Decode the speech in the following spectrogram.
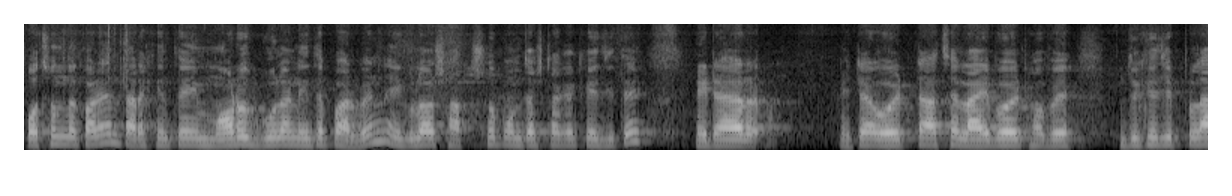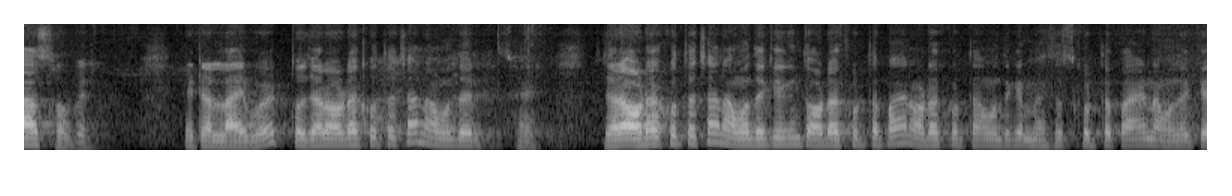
পছন্দ করেন, তারা কিন্তু এই মরগগুলো নিতে পারবেন। এগুলো সাতশো পঞ্চাশ টাকা কেজিতে। এটার, এটা ওয়েটটা আছে লাইভ ওয়েট হবে দুই কেজি প্লাস হবে। এটা লাইভ ওয়েট তো যারা অর্ডার করতে চান, আমাদের হ্যাঁ। যারা অর্ডার করতে চান, আমাদেরকে কিন্তু অর্ডার করতে পারেন। অর্ডার করতে আমাদেরকে মেসেজ করতে পারেন, আমাদেরকে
